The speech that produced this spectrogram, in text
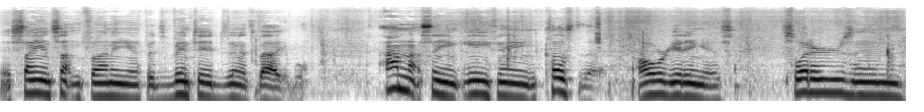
It's saying something funny. And if it's vintage then it's valuable. I'm not seeing anything close to that. All we're getting is sweaters and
